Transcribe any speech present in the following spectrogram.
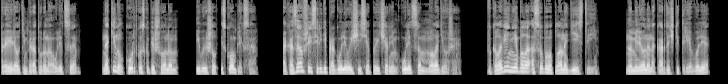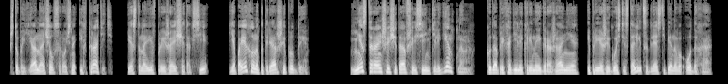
Проверил температуру на улице, накинул куртку с капюшоном и вышел из комплекса, оказавшись среди прогуливающейся по вечерним улицам молодежи. В голове не было особого плана действий, но миллионы на карточке требовали, чтобы я начал срочно их тратить, и, остановив проезжающее такси, я поехал на Патриаршие пруды. Место, раньше считавшееся интеллигентным, куда приходили коренные горожане и приезжие гости столицы для степенного отдыха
